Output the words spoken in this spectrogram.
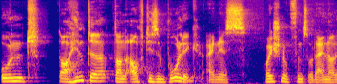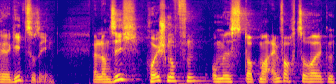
und dahinter dann auch die Symbolik eines Heuschnupfens oder einer Allergie zu sehen. Weil an sich, Heuschnupfen, um es dort mal einfach zu halten,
